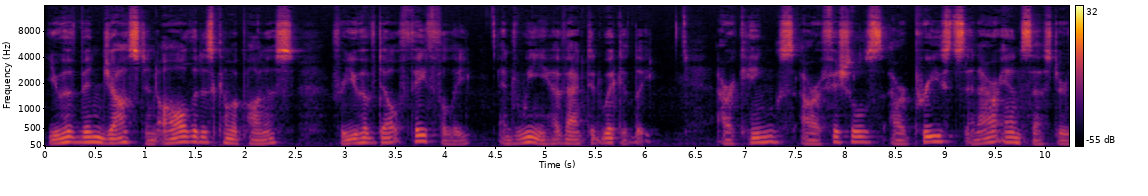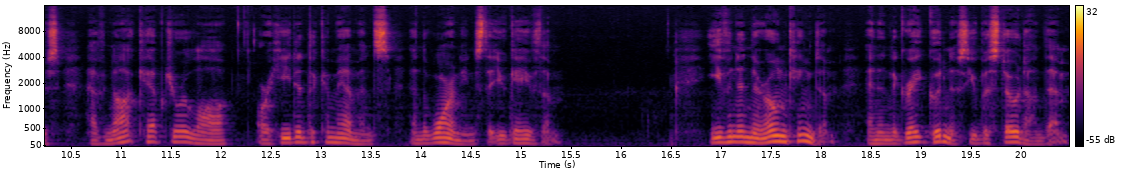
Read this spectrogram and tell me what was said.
You have been just in all that has come upon us, for you have dealt faithfully, and we have acted wickedly. Our kings, our officials, our priests, and our ancestors have not kept your law or heeded the commandments and the warnings that you gave them. Even in their own kingdom, and in the great goodness you bestowed on them,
